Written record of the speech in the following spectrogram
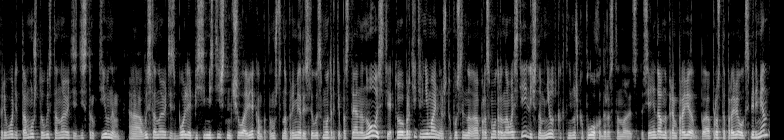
приводит к тому, что вы становитесь деструктивным, а, вы становитесь более пессимистичным человеком, потому что, например, если вы смотрите постоянно новости, то обратите внимание, что после просмотра новостей лично мне вот как-то немножко плохо даже становится. То есть я недавно прям провел, просто провел эксперимент,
